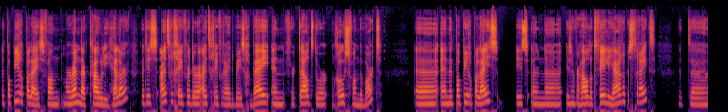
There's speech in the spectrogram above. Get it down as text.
Het Papieren Paleis van Miranda Cowley Heller. Het is uitgegeven door uitgeverij De Bezige Bij en vertaald door Roos van de Wart. Eh, en Het Papieren Paleis is een, eh, is een verhaal dat vele jaren bestrijkt. Het eh,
